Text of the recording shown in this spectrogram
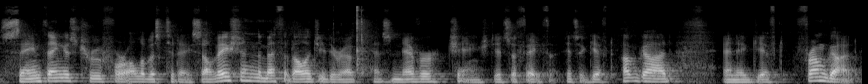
Same thing is true for all of us today. Salvation, the methodology thereof, has never changed. It's a faith, it's a gift of God and a gift from God.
